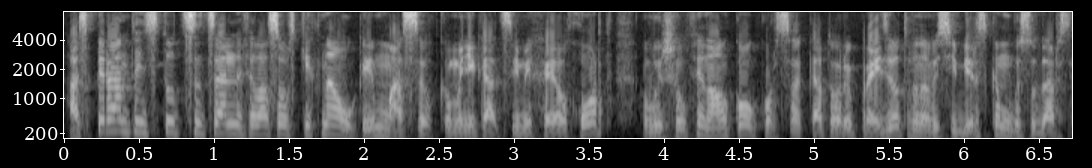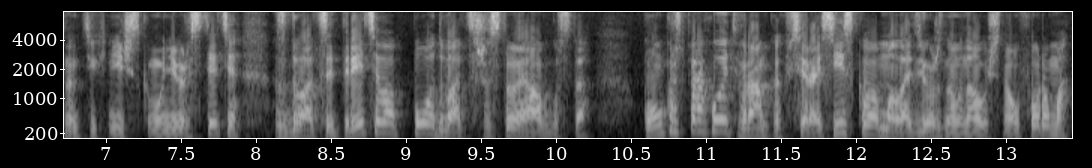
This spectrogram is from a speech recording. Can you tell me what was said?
Аспирант Института социально-философских наук и массовых коммуникаций Михаил Хорт вышел в финал конкурса, который пройдет в Новосибирском государственном техническом университете с 23 по 26 августа. Конкурс проходит в рамках Всероссийского молодежного научного форума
